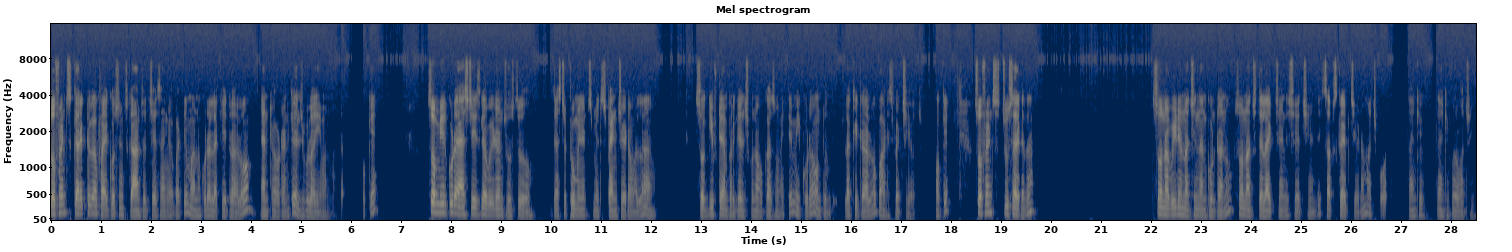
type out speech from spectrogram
so friends కరెక్ట్గా ఫైవ్ క్వశ్చన్స్కి ఆన్సర్ చేశాం కాబట్టి మనం కూడా లక్కీ డ్రాలో ఎంటర్ అవ్వడానికి ఎలిజిబుల్ అయ్యామన్నమాట ఓకే? సో మీరు కూడా యాస్టేజ్గా వీడియోని చూస్తూ జస్ట్ టూ మినిట్స్ మీరు స్పెండ్ చేయడం వల్ల సో గిఫ్ట్ ఎంపర్ గెలుచుకునే అవకాశం అయితే మీకు కూడా ఉంటుంది. లక్కీ డ్రాలో పార్టిసిపేట్ చేయవచ్చు. ఓకే? సో ఫ్రెండ్స్ చూశారు కదా? సో నా వీడియో నచ్చింది అనుకుంటాను. సో నచ్చితే లైక్ చేయండి షేర్ చేయండి సబ్స్క్రైబ్ చేయడం మర్చిపోవద్దు. Thank you thank you for watching.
